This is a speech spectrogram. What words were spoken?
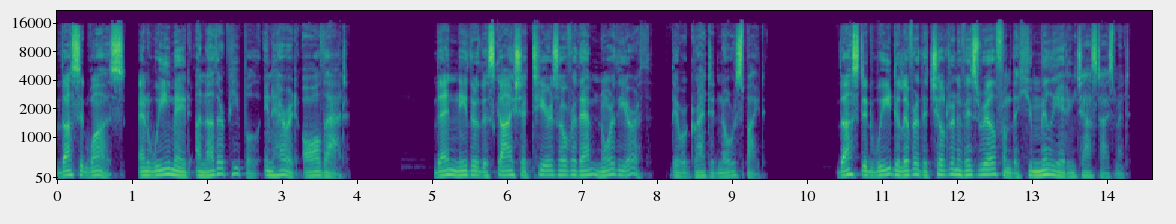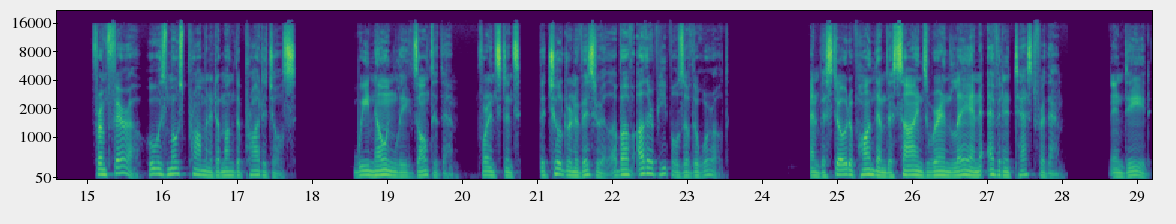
Thus it was, and we made another people inherit all that. Then neither the sky shed tears over them nor the earth they were granted no respite. Thus did we deliver the children of Israel from the humiliating chastisement. From Pharaoh, who was most prominent among the prodigals, we knowingly exalted them, for instance, the children of Israel above other peoples of the world, and bestowed upon them the signs wherein lay an evident test for them. Indeed,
